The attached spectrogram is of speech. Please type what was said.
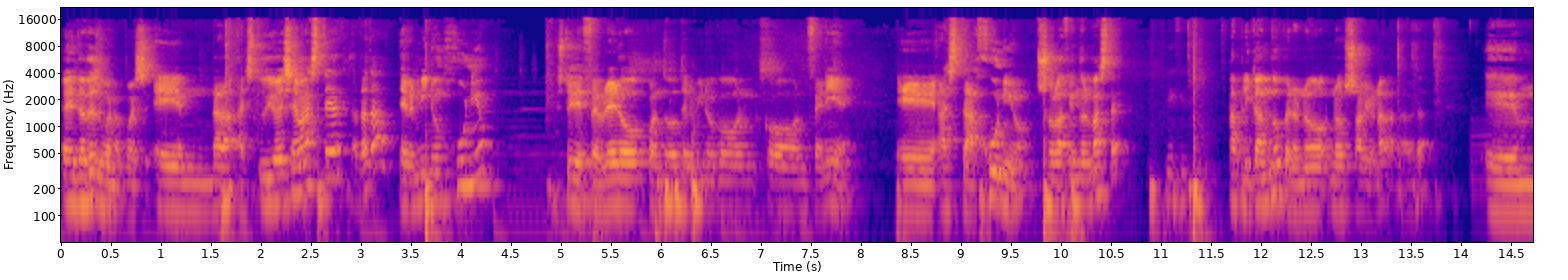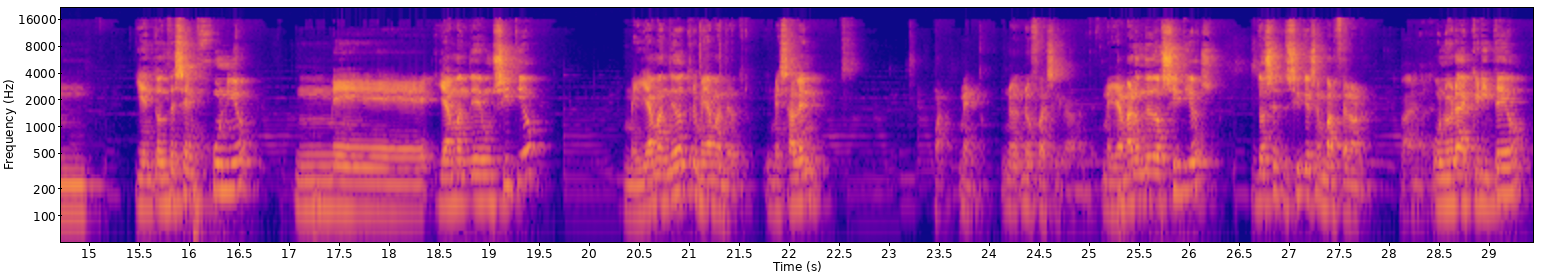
¿no? Entonces, bueno, pues eh, nada, estudio ese máster, ta, ta, ta, termino en junio, estoy de febrero cuando termino con, con FENIE, eh, hasta junio solo haciendo el máster, aplicando, pero no, no salió nada, la verdad. Eh, y entonces en junio me llaman de un sitio, me llaman de otro y me llaman de otro. Y me salen... Bueno, miento, no, no fue así realmente. Me llamaron de dos sitios, dos sitios en Barcelona. Vale. Uno era Criteo,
